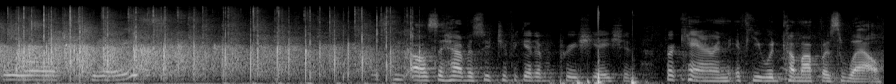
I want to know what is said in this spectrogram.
for Grace. We also have a certificate of appreciation for Karen, if you would come up as well.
